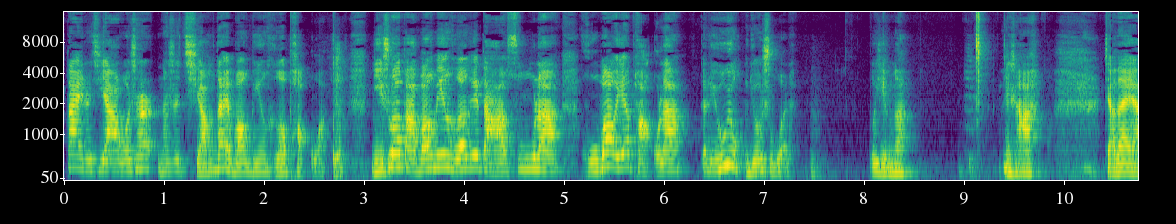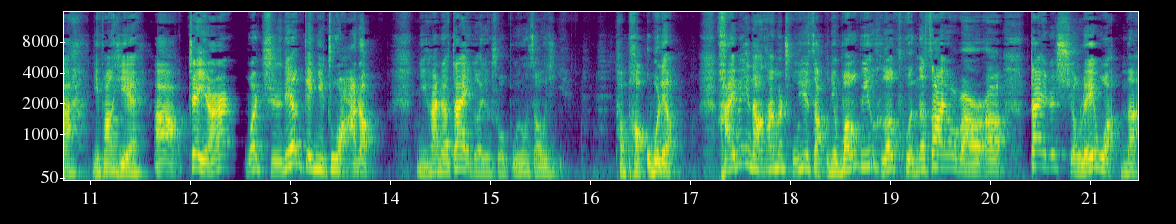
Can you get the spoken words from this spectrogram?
带着家伙事儿，那是强带王平和跑啊！你说把王平和给打输了，虎豹也跑了，这刘勇就说了：“不行啊，那啥，贾代呀，你放心啊，这人我指定给你抓着。你看这戴哥就说不用着急，他跑不了。”还没等他们出去找呢，王平和捆着炸药包啊，带着小雷管子，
